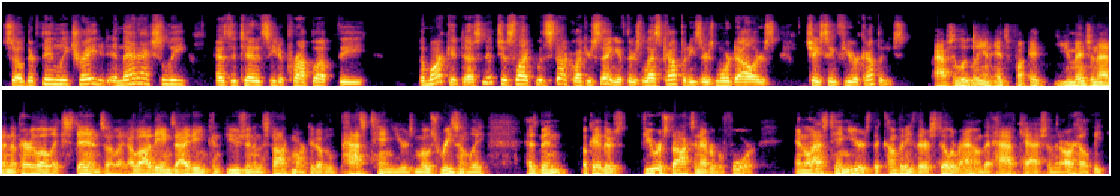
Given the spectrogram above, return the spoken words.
so they're thinly traded, and that actually has the tendency to prop up the the market, doesn't it? Just like with stock, like you're saying, if there's less companies, there's more dollars chasing fewer companies. Absolutely, and it's it, you mentioned that, and the parallel extends. So like a lot of the anxiety and confusion in the stock market over the past ten years, most recently, has been okay. There's fewer stocks than ever before, and the last ten years, the companies that are still around that have cash and that are healthy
